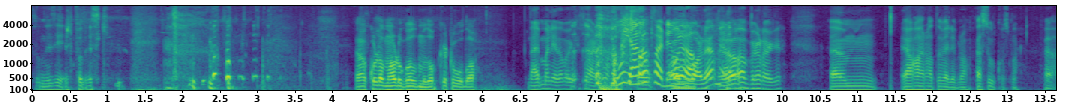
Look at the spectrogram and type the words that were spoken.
som de sier på tysk. Ja, Hvordan har det gått med dere to, da? Nei, Malene var jo ikke ferdig. da. Jo, jeg var ferdig nå. ja. var det? Ja. Ja, beklager. Um, jeg har hatt det veldig bra. Jeg storkoste meg. Ja.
